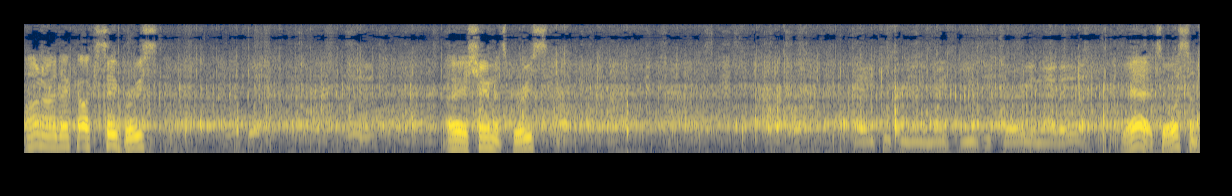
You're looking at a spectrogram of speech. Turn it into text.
Oh no, they, I can see Bruce. I assume it's Bruce. Yeah, you some really nice views and that area. Yeah, it's awesome.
